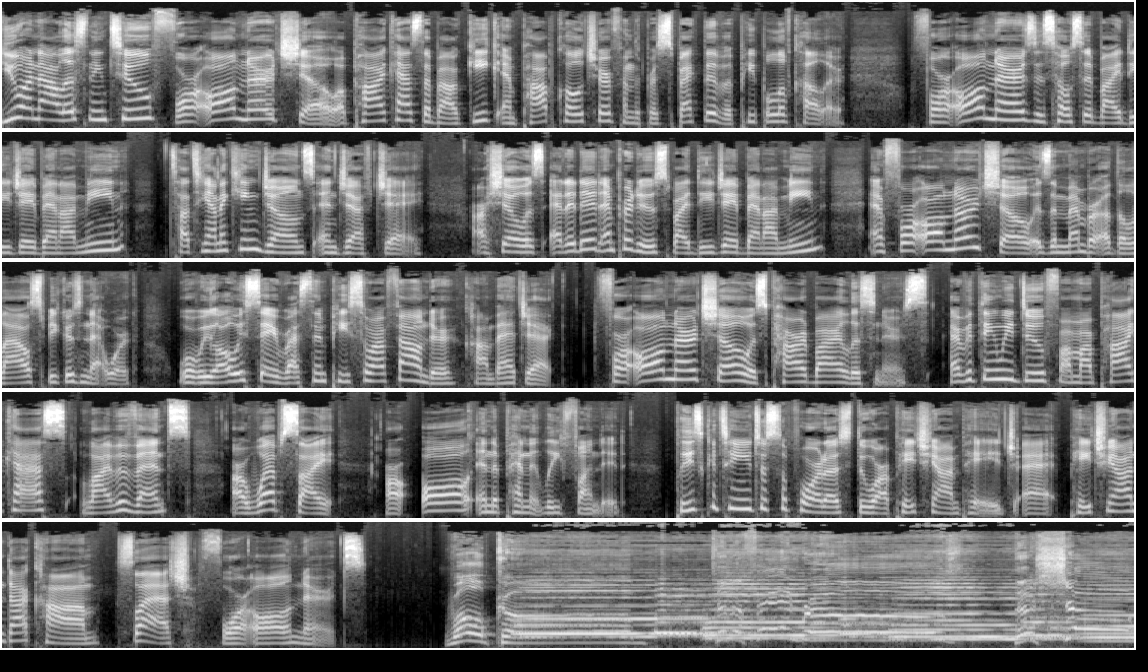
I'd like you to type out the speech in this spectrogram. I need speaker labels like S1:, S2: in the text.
S1: You are now listening to For All Nerds Show, a podcast about geek and pop culture from the perspective of people of color. For All Nerds is hosted by DJ Benhameen, Tatiana King Jones, and Jeff J. Our show is edited and produced by DJ Benhameen, and For All Nerds Show is a member of the Loudspeakers Network, where we always say rest in peace to our founder, Combat Jack. For All Nerd Show is powered by our listeners. Everything we do from our podcasts, live events, our website are all independently funded. Please continue to support us through our Patreon page at patreon.com slash for all nerds.
S2: Welcome to the Fan Bros, the show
